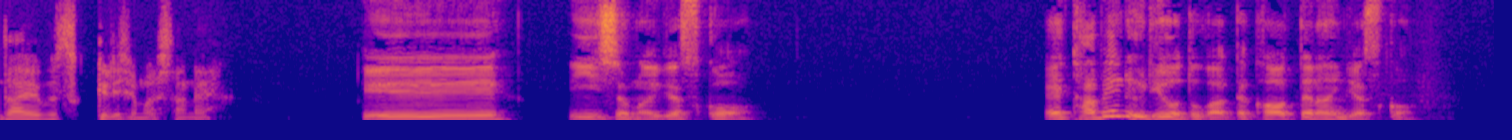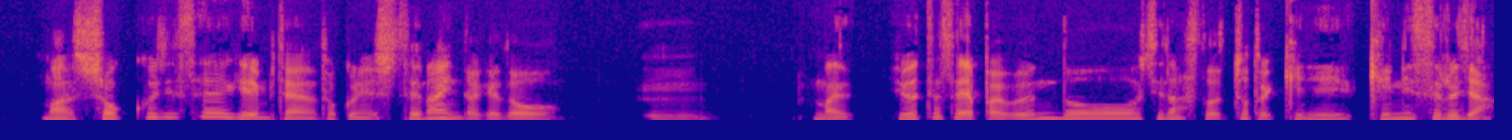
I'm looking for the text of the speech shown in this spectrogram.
だいぶすっきりしましたね。ええいいじゃないですか。え、食べる量とかって変わってないんですか？まあ食事制限みたいなの特にしてないんだけど、うん。まあ言うてさ、やっぱり運動しだすとちょっと気に気にするじゃん。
